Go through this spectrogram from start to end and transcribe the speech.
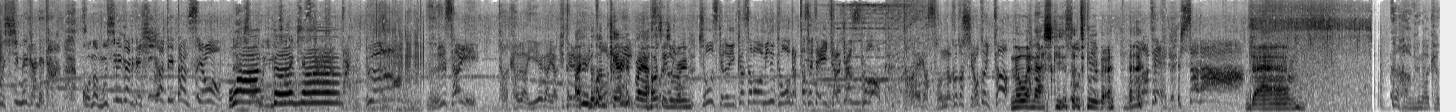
虫眼鏡だこの虫眼鏡で火が出たんすよ?かったうるさい たかが家が焼けてる I don't care if my house is それよりも burned. ジョースケのイカサマを見抜く方が立てていただきます誰がそんなことしろと言った No one asked you to do that. 待て貴様 Damn. 危なかっ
